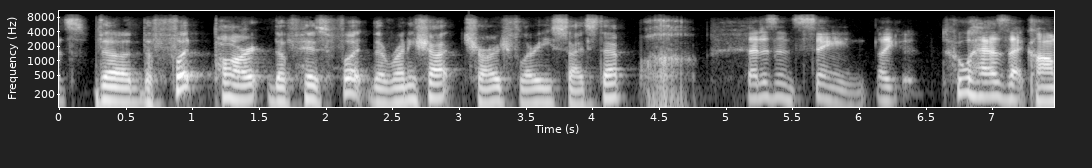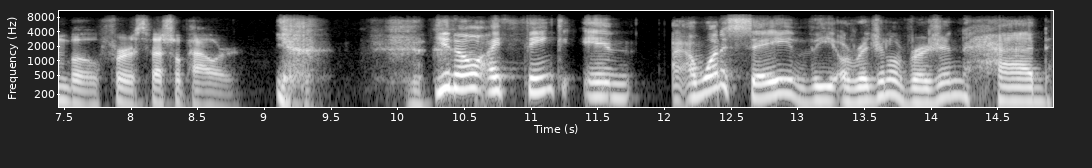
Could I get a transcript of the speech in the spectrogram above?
it's the the foot part of his foot, the running shot, charge, flurry, sidestep. that is insane. Like, who has that combo for a special power? Yeah. You know, I think in I want to say the original version had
